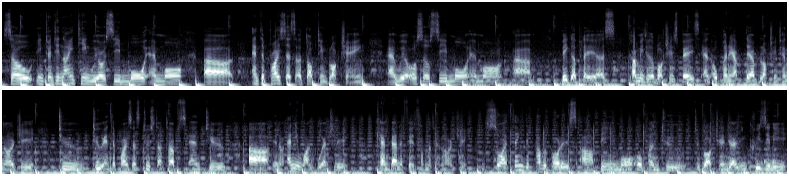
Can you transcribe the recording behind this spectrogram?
So in 2019, we will see more and more uh, enterprises adopting blockchain, and we'll also see more and more um, bigger players coming to the blockchain space and opening up their blockchain technology to, to enterprises, to startups, and to uh, you know anyone who actually can benefit from the technology. So I think the public bodies are being more open to, to blockchain. They're increasingly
